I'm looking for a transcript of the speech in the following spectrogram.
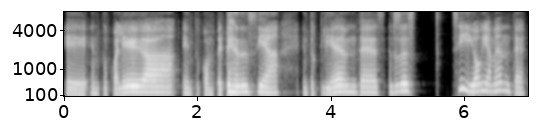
eh, en tu colega, en tu competencia, en tus clientes. Entonces, sí, obviamente,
